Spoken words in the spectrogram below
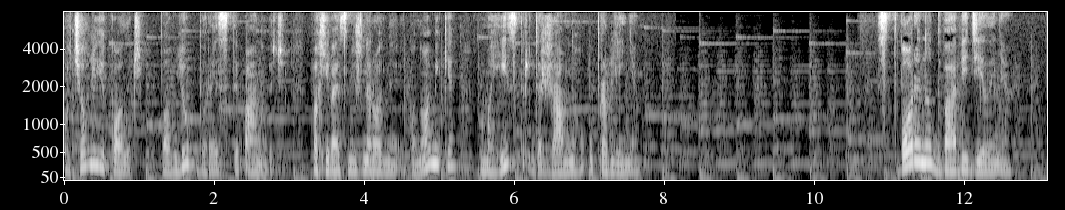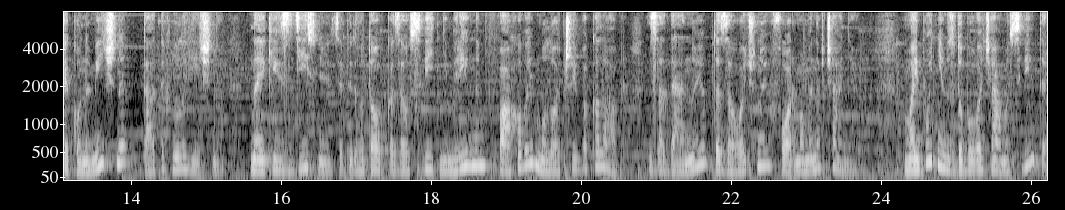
Очолює коледж Павлюк Борис Степанович, фахівець міжнародної економіки, магістр державного управління. Створено два відділення економічне та технологічне, на яких здійснюється підготовка за освітнім рівнем фаховий молодший бакалавр за денною та заочною формами навчання. Майбутнім здобувачам освіти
